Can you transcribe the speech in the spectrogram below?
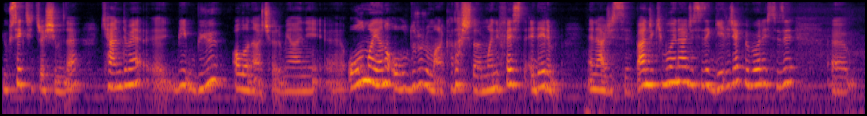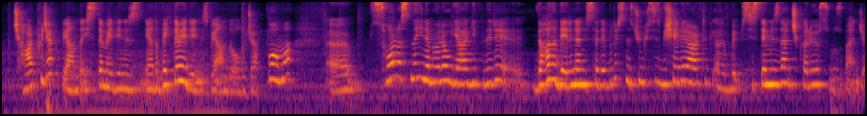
yüksek titreşimde kendime e, bir büyü alanı açarım. Yani e, olmayanı oldururum arkadaşlar. Manifest ederim enerjisi. Bence ki bu enerji size gelecek ve böyle sizi e, çarpacak bir anda istemediğiniz ya da beklemediğiniz bir anda olacak. Bu ama sonrasında yine böyle o gelgitleri daha da derinden hissedebilirsiniz. Çünkü siz bir şeyleri artık sisteminizden çıkarıyorsunuz bence.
